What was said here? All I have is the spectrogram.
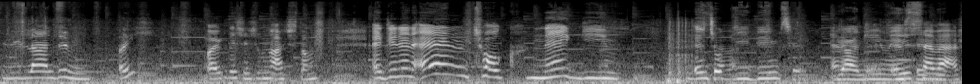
Sinirlendim. Ay. Arkadaşlar şimdi açtım. Ece'nin en çok ne giyim En çok giydiğim şey. Evet, yani giymeyi en sever.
